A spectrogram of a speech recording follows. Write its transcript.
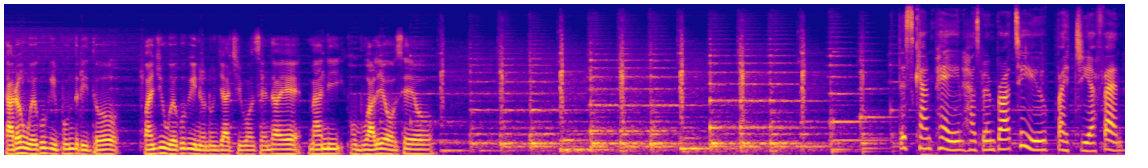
다른 외국인 분들이도 광주 외국인 노동자 지원센터에 많이 공부하려 오세요. This campaign has been brought to you by GFN.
